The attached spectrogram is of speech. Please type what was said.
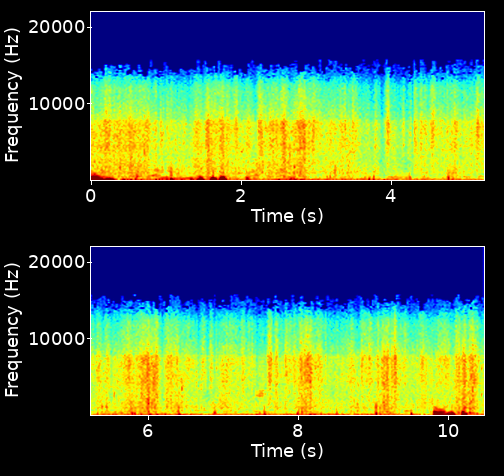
Tamam. Güzel güzel. Tamam. Tamam.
